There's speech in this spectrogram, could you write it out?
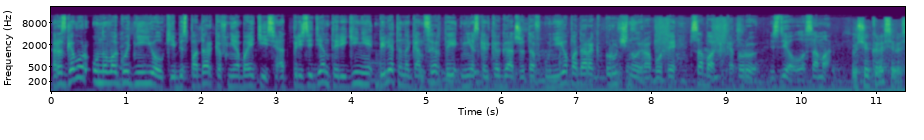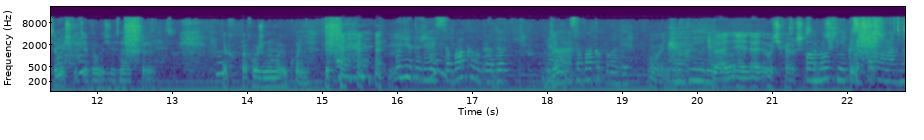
Разговор у новогодней елки. Без подарков не обойтись. От президента Регине билеты на концерты, несколько гаджетов. У нее подарок ручной работы. Собака, которую сделала сама. Очень красивая собачка тебе получилась, надо сказать. Пох- Похожа на мою коня. У нее тоже есть собака, лабрадор. Да. собака-поводырь. Ой, Это её да, друг, э, э, очень хорошая Помощник. собачка. Вам одну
